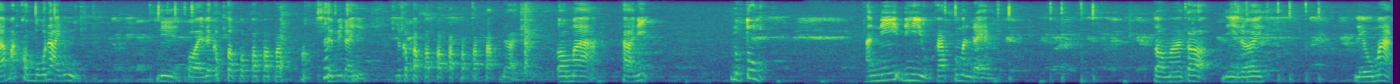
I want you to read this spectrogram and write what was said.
สามารถคอมโบได้ดู นี่ปล่อยแล้วก็ปับปับปับปับปับใช้ไม่ได้ แล้วก็ปับปับปับปับปับปับปับได้ ต่อมาท่านี้ลูกตุ้ม อันนี้ดีอยู่ครับเพราะมันแรง ต่อมาก็นี่เลย เร็วมาก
